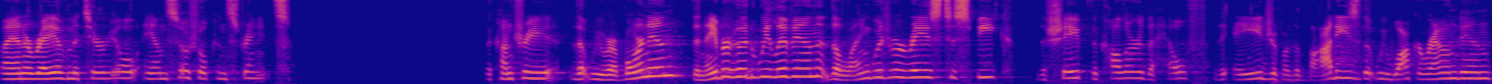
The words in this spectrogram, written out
by an array of material and social constraints the country that we were born in, the neighborhood we live in, the language we're raised to speak, the shape, the color, the health, the age of the bodies that we walk around in,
